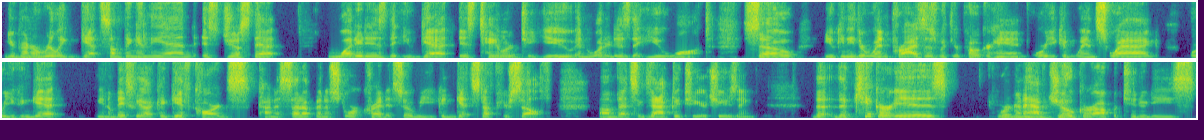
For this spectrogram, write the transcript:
you're going to really get something in the end is just that what it is that you get is tailored to you and what it is that you want. So you can either win prizes with your poker hand or you can win swag or you can get you know basically like a gift cards kind of set up in a store credit so you can get stuff yourself. Um, that's exactly to your choosing. The the kicker is we're going to have joker opportunities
